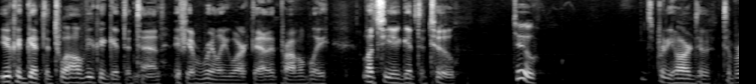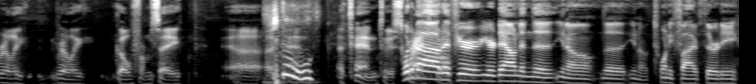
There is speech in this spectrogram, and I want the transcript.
you could get to 12, you could get to 10 if you really worked at it, probably. Let's see you get to two. Two. It's pretty hard to, to really, really go from, say, uh, a, 10, a 10 to a scratch. What about 12. if you're you're down in the you know the you know 25, 30,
